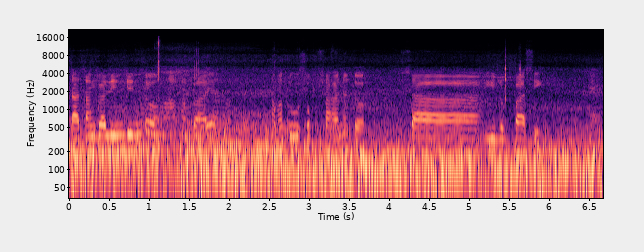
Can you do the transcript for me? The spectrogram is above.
Tatanggalin din to mga kabayan. Nakatusok sa ano to, sa ilog Pasig. Ayan.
